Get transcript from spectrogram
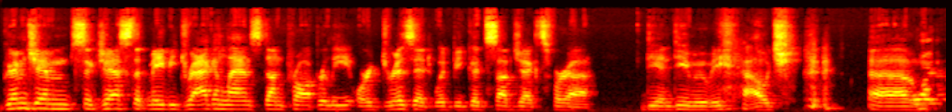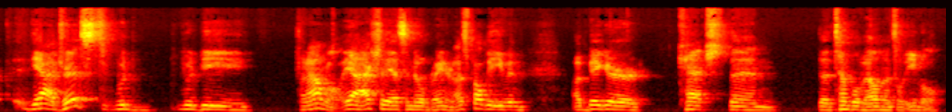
Grim Jim suggests that maybe Dragonlance done properly or Drizzt would be good subjects for a D and D movie. Ouch. um, well, yeah, Drizzt would would be phenomenal. Yeah, actually, that's a no brainer. That's probably even a bigger catch than the Temple of Elemental Evil,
